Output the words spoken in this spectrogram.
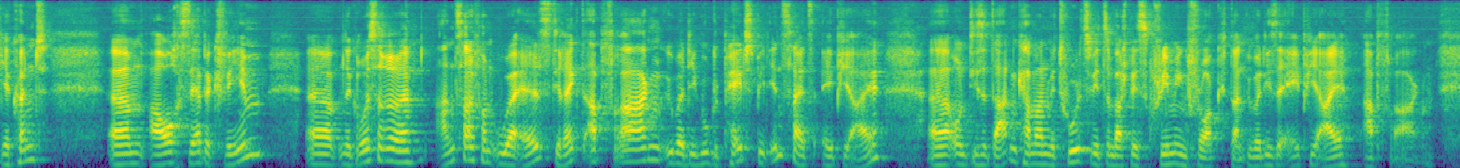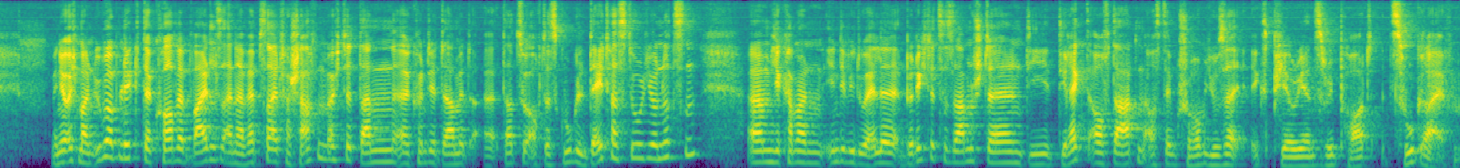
Ihr könnt ähm, auch sehr bequem äh, eine größere Anzahl von URLs direkt abfragen über die Google PageSpeed Insights API. Äh, und diese Daten kann man mit Tools wie zum Beispiel Screaming Frog dann über diese API abfragen. Wenn ihr euch mal einen Überblick der Core Web Vitals einer Website verschaffen möchtet, dann äh, könnt ihr damit äh, dazu auch das Google Data Studio nutzen. Ähm, hier kann man individuelle Berichte zusammenstellen, die direkt auf Daten aus dem Chrome User Experience Report zugreifen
